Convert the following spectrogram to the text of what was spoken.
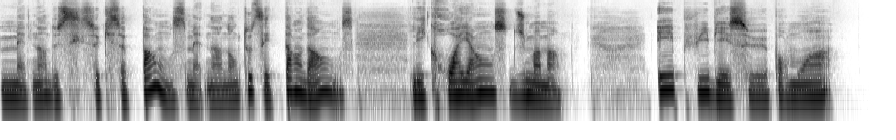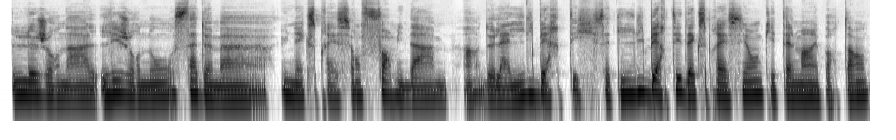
maintenant, de ce qui se pense maintenant. Donc, toutes ces tendances les croyances du moment. Et puis, bien sûr, pour moi, le journal, les journaux, ça demeure une expression formidable hein, de la liberté, cette liberté d'expression qui est tellement importante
